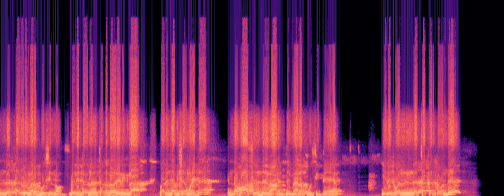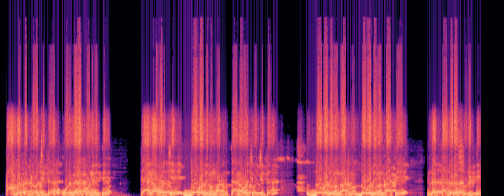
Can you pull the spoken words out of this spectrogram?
இந்த தகுடு மேல பூசிடணும். வெளித்தவரில் இந்த சக்கரத்தை வரைகிறீங்களா? வரைஞ்சு அபிஷேகம் பண்ணிட்டு இந்த வாசனை திரவியம் அனைத்து மேல பூசிட்டு இதுக்கு வந்து இந்த சக்கரத்தை வந்து தாம்பல் தட்டில் வச்சுட்டு ஒரு விளக்கு ஒண்ணு வச்சு தேங்காய் உடைச்சி தூப தீபம் காட்டணும். தேங்காய் உடைச்சி வச்சுட்டு தூப தீபம் காட்டணும். தூப தீபம் காட்டி இந்த தகுடை சுருட்டி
